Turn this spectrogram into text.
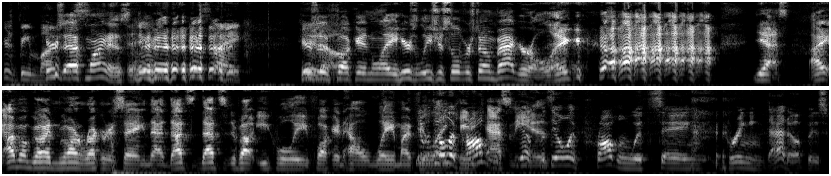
here's B minus. Here's F minus. Here's, here's like. Here's you a know. fucking like here's Alicia Silverstone Batgirl. Like Yes. I, I'm gonna go ahead and go on record as saying that that's that's about equally fucking how lame I feel the like Katie problem, Cassidy yeah, is. but the only problem with saying bringing that up is,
